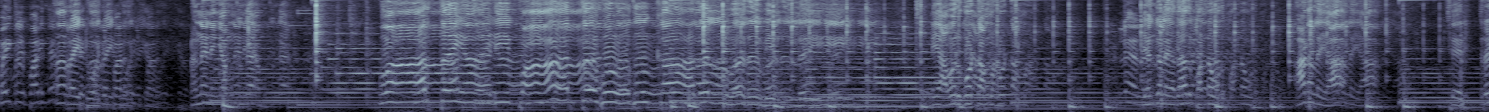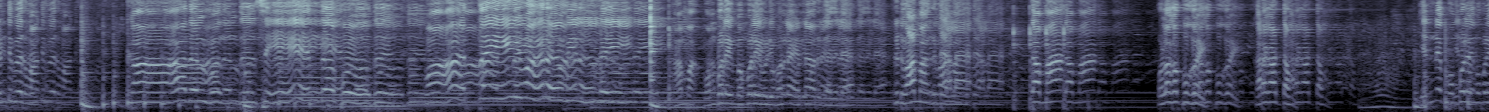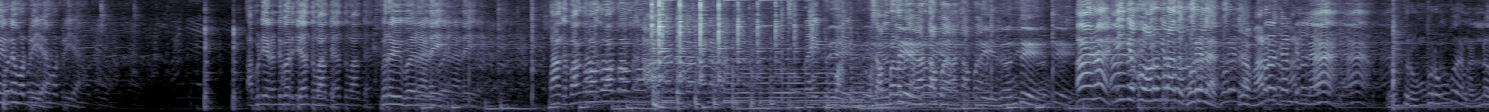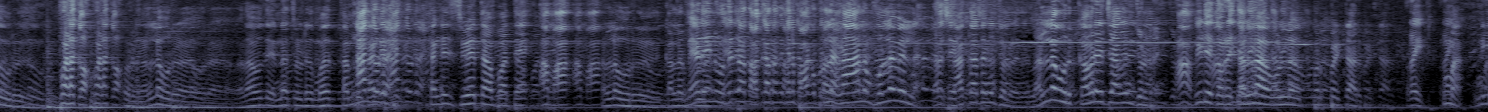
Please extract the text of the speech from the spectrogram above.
மைக்கில் பாடுங்க right okay பாடுங்க அண்ணா நீங்க அமுங்க. வார்த்தையாடி பார்த்த போது காதல் வரவில்லை. நீ அவர் கோட்டாமா எங்களை ஏதாவது பண்ண விடு. பண்ண விடு ஆடலையா? சரி ரெண்டு பேர் வாங்க. காதல் வந்து சேர்ந்த போது வார்த்தை வரவில்லை. ஆமா பொம்பளை பொம்பளை இப்படி பண்ணா என்ன இருக்கு அதுல? இங்கிட்டு வாமா தாமா உலக புகழ் புகழ் கரகாட்டம். கரகாட்டம். என்ன பொம்பளை பொம்பளை என்ன பண்றீங்க அப்படியே ரெண்டு பேரும் சேர்ந்து வாங்க. வாங்க பிறவி பயன் அடைய. வாங்க வாங்க வாங்க வாங்க வாங்க. ரைட் வா. சம்பளமே வேண்டாமா எனக்கு. இது வந்து ஆஹா, நீங்க இப்ப வரக்கூடாது பொருள் இல்ல வர்ற கண்டு இல்ல இது வந்து ரொம்ப ரொம்ப நல்ல ஒரு பழக்கம். பழக்கம். ஒரு நல்ல ஒரு அதாவது என்ன சொல்றது? தம்பி தங்கச்சி. தங்கச்சி ஸ்வேதா பார்த்தேன். ஆமா ஆமா. நல்ல ஒரு கலர் மேடைன்னு வந்துட்டு அக்கா தங்கச்சில பார்க்க கூடாது நானும் சொல்லவே இல்ல. அக்கா தங்கச்சி சொல்றேன். நல்ல ஒரு கவரேஜ் ஆகுன்னு சொல்றேன். வீடியோ கவரேஜ் நல்லா உள்ள பெர்ஃபெக்ட்டா ரைட் ஆமா நீங்க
